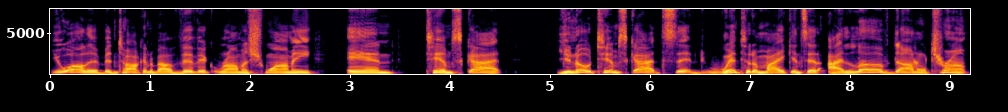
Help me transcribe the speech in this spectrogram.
you all have been talking about Vivek Ramaswamy and Tim Scott. You know, Tim Scott said went to the mic and said, "I love Donald Trump,"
